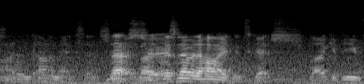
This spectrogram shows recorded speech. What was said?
oh, It stand kind of makes sense. That's like. There's nowhere to hide with sketch. Like if you've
